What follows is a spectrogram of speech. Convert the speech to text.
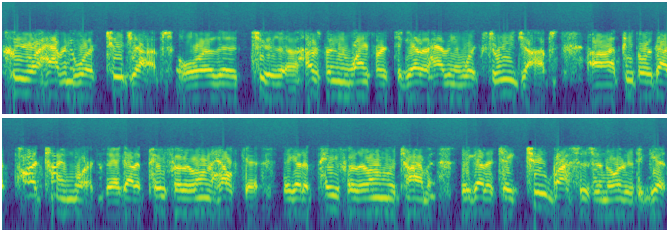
who are having to work two jobs, or the two the husband and wife are together having to work three jobs. Uh, people have got part time work. They got to pay for their own health care. They got to pay for their own retirement. They got to take two buses in order to get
